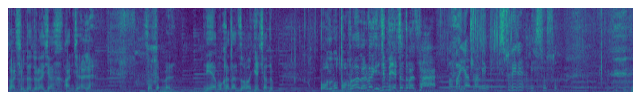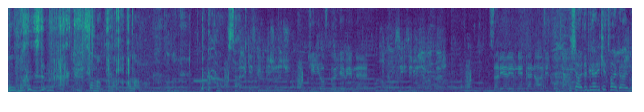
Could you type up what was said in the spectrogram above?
Karşımda duracak anca öyle. Zaten ben niye bu kadar zaman yaşadım? Oğlumu toprağa vermek için mi yaşadım Esma? Baba yapma bir, bir su verin. Bir su su. Tamam tamam tamam. Tamam. Tamam sakin. Herkes 45-13. Kilyos bölge birimleri. Hava 18'e bir cevap ver. Sarıyer Emniyet'ten acil kodlanma. Dışarıda bir hareket var galiba.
